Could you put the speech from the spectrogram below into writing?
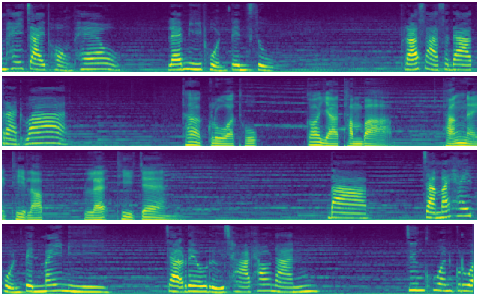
ำให้ใจผ่องแผ้ว และมีผลเป็นสุข พระศาสดาตรัสว่า ถ้ากลัวทุกข์ ก็อย่าทำบาป ทั้งในที่ลับและที่แจ้ง บาป จะไม่ให้ผลเป็นไม่มี จะเร็วหรือช้าเท่านั้น จึงควรกลัว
